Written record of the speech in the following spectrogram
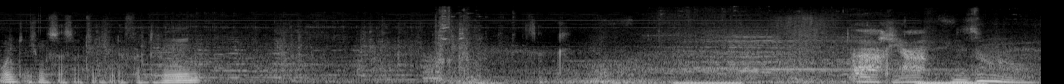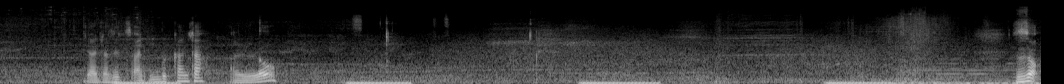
Und ich muss das natürlich wieder verdrehen. Zack. Ach ja, so. Ja, da sitzt ein Unbekannter. Hallo? So,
